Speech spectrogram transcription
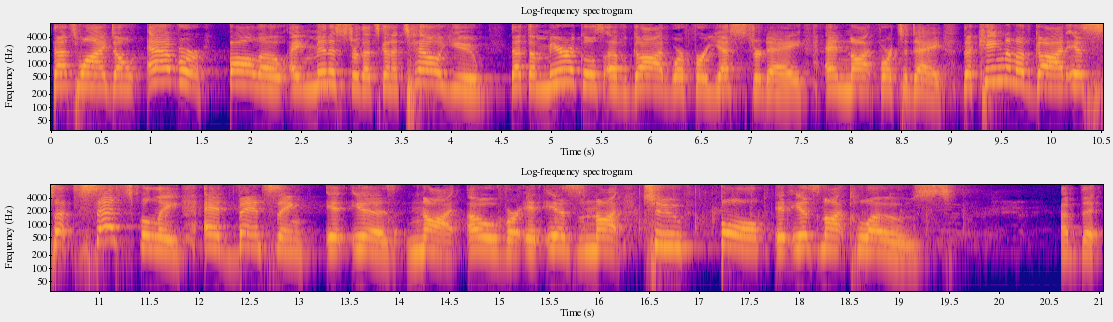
That's why I don't ever follow a minister that's going to tell you that the miracles of God were for yesterday and not for today. The kingdom of God is successfully advancing. It is not over. It is not too full. It is not closed of the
